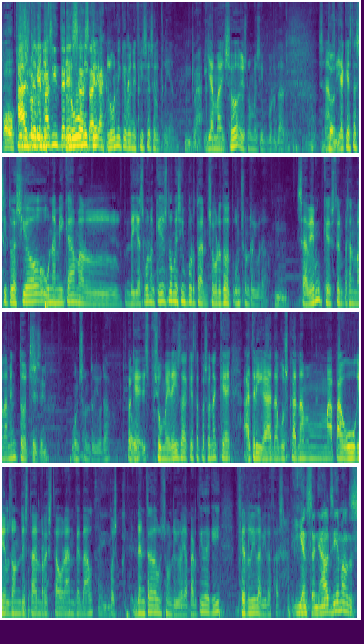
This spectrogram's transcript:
o què és el que més interessa l'únic que beneficia és el client Clar. i amb això és el més important saps? Don... i aquesta situació una mica amb el deies, bueno, què és el més important? sobretot un somriure mm. sabem que estem passant malament tots sí, sí. un somriure perquè s'ho mereix d'aquesta persona que ha trigat, ha buscat amb mapa Google on està el restaurant i tal, sí. pues, d'entrada un somriure, i a partir d'aquí fer-li la vida fàcil. I ensenyar-los amb els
